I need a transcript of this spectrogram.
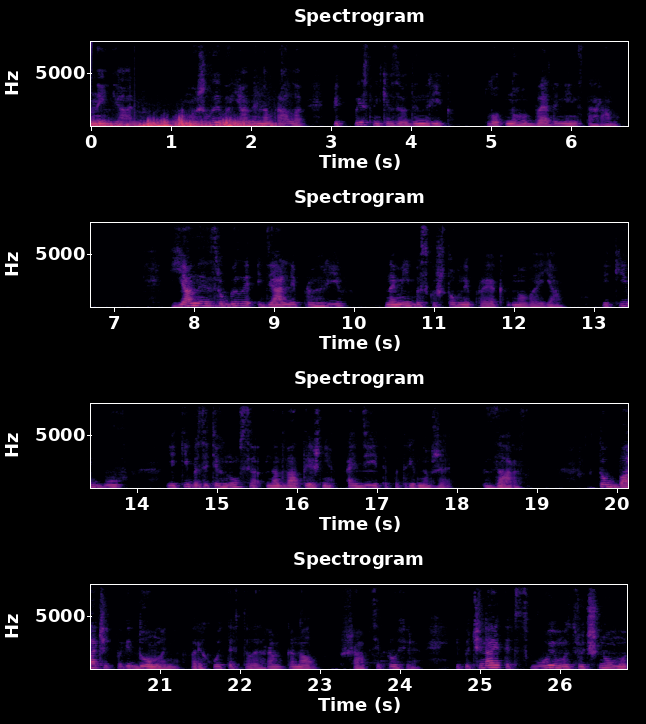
не ідеальна. Можливо, я не набрала підписників за один рік плотного введення інстаграму. Я не зробила ідеальний прогрів на мій безкоштовний проєкт Нове Я, який був, який би затягнувся на два тижні, а діяти потрібно вже зараз. Хто бачить повідомлення, переходьте в телеграм-канал в шапці профіля і починайте в своєму зручному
